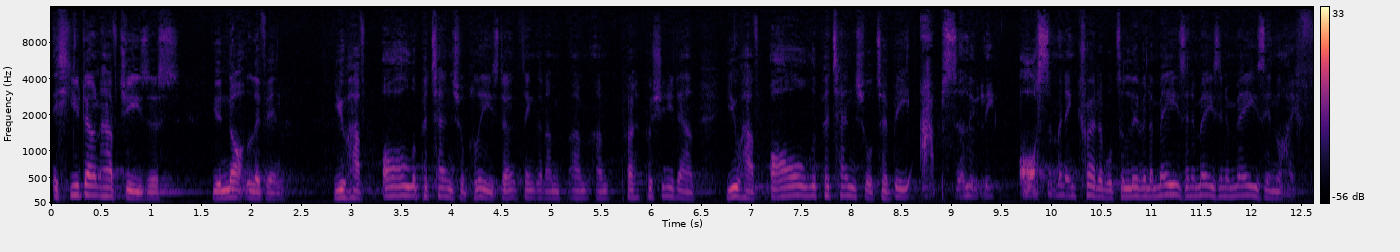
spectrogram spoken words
If you don't have Jesus, you're not living. You have all the potential. Please don't think that I'm, I'm, I'm, pushing you down. You have all the potential to be absolutely awesome and incredible, to live an amazing, amazing, amazing life.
